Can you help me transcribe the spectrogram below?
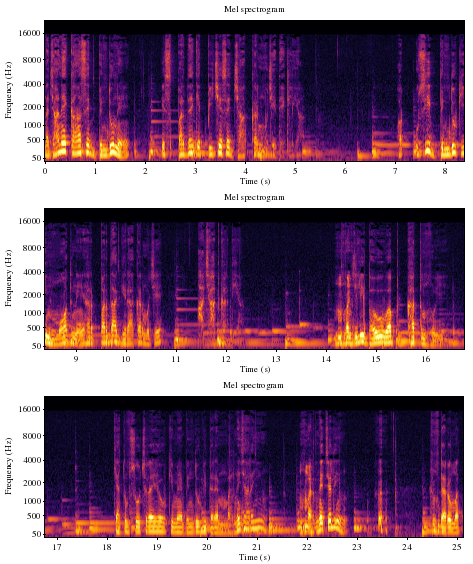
न जाने कहाँ से बिंदु ने इस पर्दे के पीछे से झाँक कर मुझे देख लिया। और उसी बिंदु की मौत ने हर पर्दा गिराकर मुझे आज़ाद कर दिया। मंजली बहू अब खत्म हुई। क्या तुम सोच रहे हो कि मैं बिंदु की तरह मरने जा रही हूँ? मरने चली हूँ? डरो मत।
